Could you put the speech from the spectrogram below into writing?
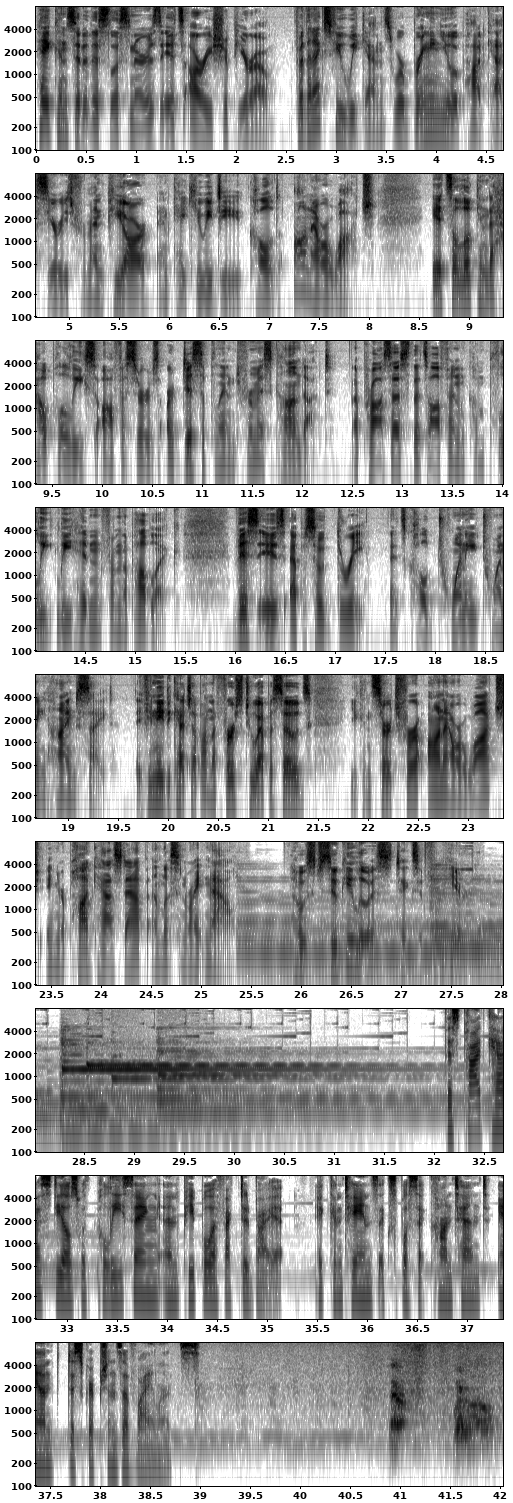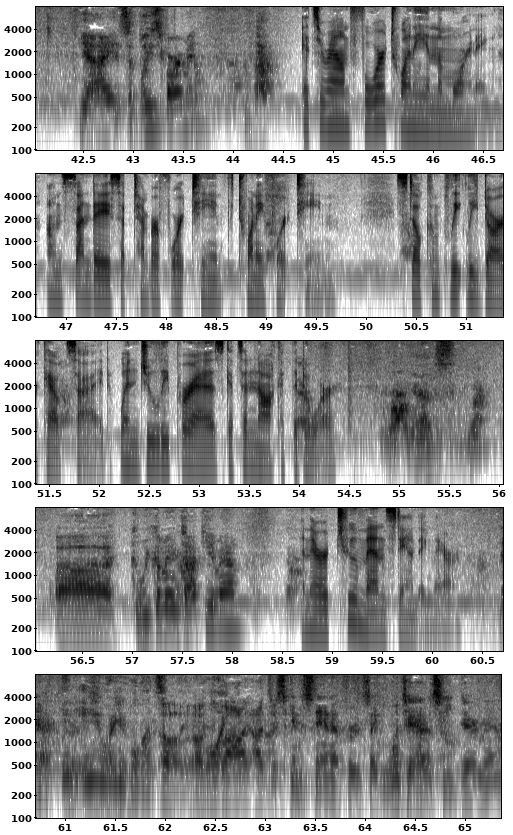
Hey, consider this, listeners. It's Ari Shapiro. For the next few weekends, we're bringing you a podcast series from NPR and KQED called On Our Watch. It's a look into how police officers are disciplined for misconduct, a process that's often completely hidden from the public. This is episode three. It's called 2020 Hindsight. If you need to catch up on the first two episodes, you can search for On Our Watch in your podcast app and listen right now. Host Sukey Lewis takes it from here. This podcast deals with policing and people affected by it. It contains explicit content and descriptions of violence. Hello? Yeah, hi, it's the police department. It's around 4:20 in the morning on Sunday, September 14th, 2014. It's still completely dark outside when Julie Perez gets a knock at the door. Yes. Uh, can we come in and talk to you, ma'am? And there are two men standing there. Yeah. In anywhere you want. Oh, okay. well, I, I'm just gonna stand up for a second. Once you have a seat there, man.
